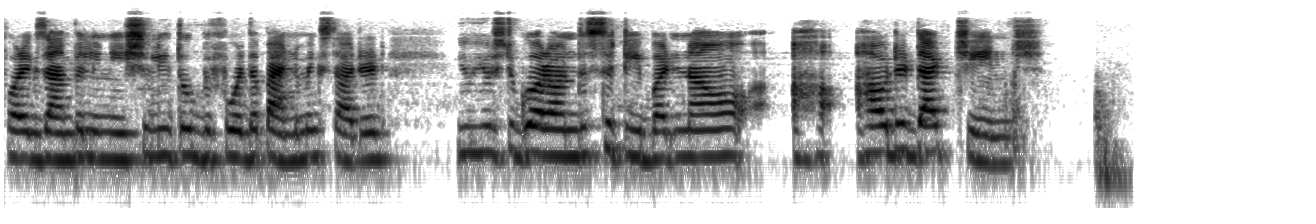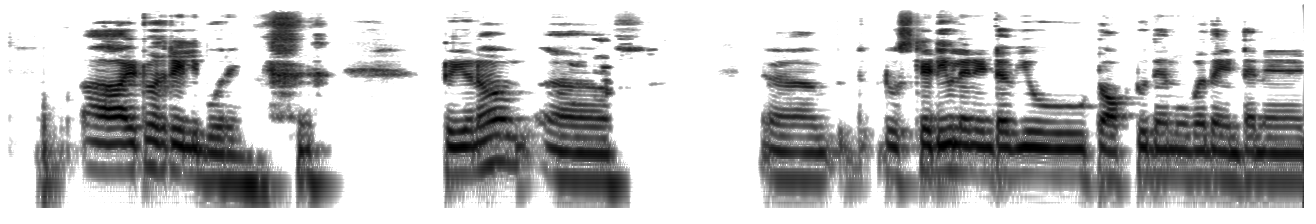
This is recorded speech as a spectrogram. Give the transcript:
for example, initially, though, before the pandemic started, you used to go around the city, but now, how, how did that change? Uh, it was really boring. to you know, uh, uh, to schedule an interview, talk to them over the internet,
